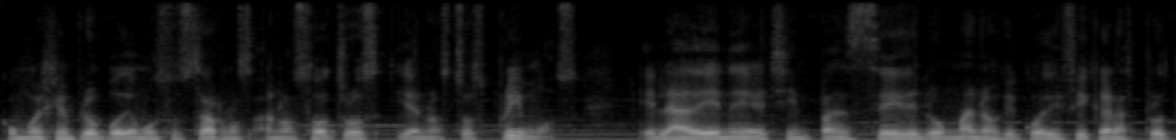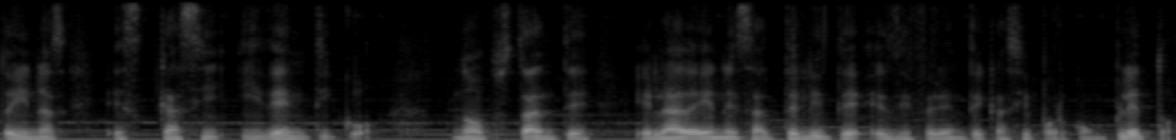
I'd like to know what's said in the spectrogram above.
Como ejemplo podemos usarnos a nosotros y a nuestros primos. El ADN del chimpancé y del humano que codifica las proteínas es casi idéntico. No obstante, el ADN satélite es diferente casi por completo.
